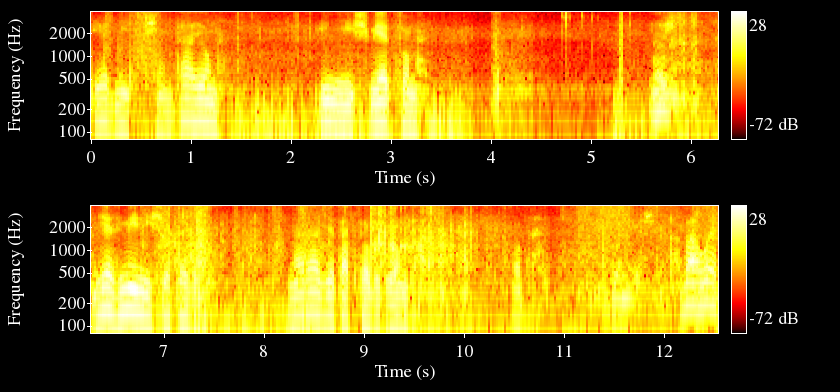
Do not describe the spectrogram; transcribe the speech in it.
jedni sprzątają, inni śmiecą. No i nie zmieni się tego. Na razie tak to wygląda. Dobra, idziemy jeszcze kawałek.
